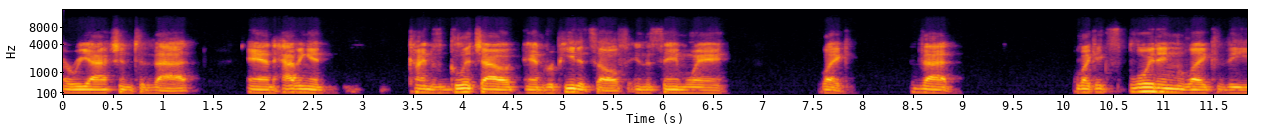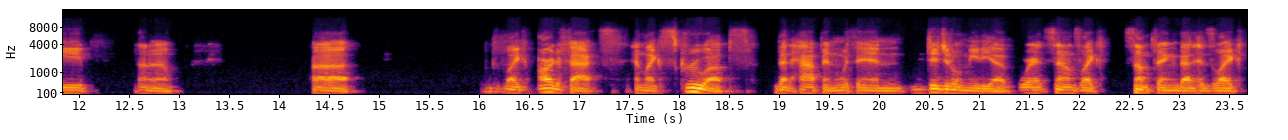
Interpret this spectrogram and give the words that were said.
a reaction to that and having it kind of glitch out and repeat itself in the same way like that like exploiting like the i don't know uh like artifacts and like screw ups that happen within digital media where it sounds like something that has like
